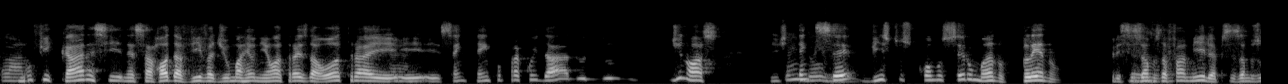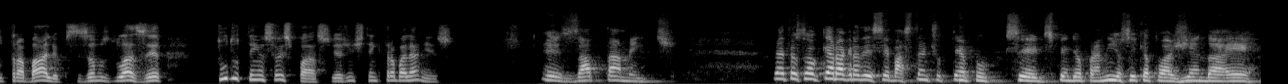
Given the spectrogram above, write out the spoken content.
Claro. Não ficar nesse, nessa roda viva de uma reunião atrás da outra e, é. e, e sem tempo para cuidar do, do, de nós. A gente sem tem dúvida. que ser vistos como ser humano pleno. Precisamos da família, precisamos do trabalho, precisamos do lazer. Tudo tem o seu espaço e a gente tem que trabalhar nisso. Exatamente. Bem, pessoal, eu quero agradecer bastante o tempo que você despendeu para mim. Eu sei que a tua agenda é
